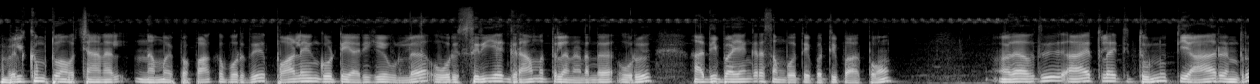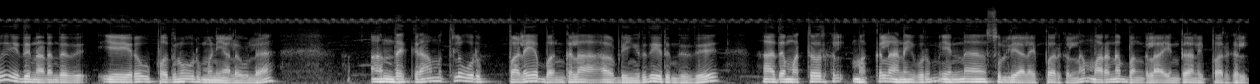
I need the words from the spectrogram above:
வெல்கம் டு அவர் சேனல் நம்ம இப்போ பார்க்க போகிறது பாளையங்கோட்டை அருகே உள்ள ஒரு சிறிய கிராமத்தில் நடந்த ஒரு அதிபயங்கர சம்பவத்தை பற்றி பார்ப்போம். அதாவது ஆயிரத்தி தொள்ளாயிரத்தி தொண்ணூற்றி ஆறு அன்று இது நடந்தது. இரவு பதினோரு மணி அளவில். அந்த கிராமத்தில் ஒரு பழைய பங்களா அப்படிங்கிறது இருந்தது. அதை மற்றவர்கள் மக்கள் அனைவரும் என்ன சொல்லி அழைப்பார்கள்னா மரண பங்களா என்று அழைப்பார்கள்.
